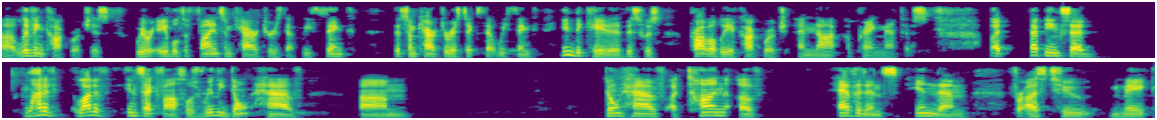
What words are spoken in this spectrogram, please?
uh, living cockroaches, we were able to find some characters that we think that some characteristics that we think indicated that this was probably a cockroach and not a praying mantis. But that being said, a lot of a lot of insect fossils really don't have um, don't have a ton of evidence in them for us to make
